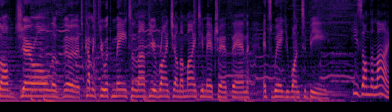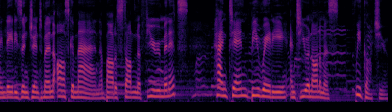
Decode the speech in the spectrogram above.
of Gerald Levert coming through with Made to Love You right here on the Mighty Metro FM. It's where you want to be. He's on the line, ladies and gentlemen. Ask a man about to start in a few minutes. Hang 10, be ready, and to you, Anonymous, we got you.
